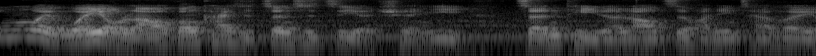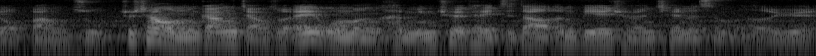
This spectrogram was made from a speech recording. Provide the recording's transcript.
因为唯有劳工开始正视自己的权益，整体的劳资环境才会有帮助。就像我们刚刚讲说，哎、我们很明确可以知道 NBA 球员签了什么合约，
